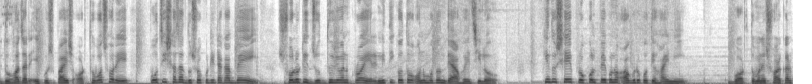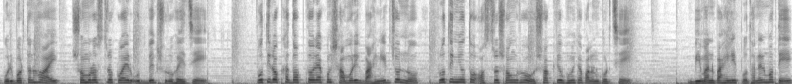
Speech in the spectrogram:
দু হাজার একুশ বাইশ অর্থ বছরে পঁচিশ হাজার দুশো কোটি টাকা ব্যয়ে ষোলোটি যুদ্ধবিমান ক্রয়ের নীতিগত অনুমোদন দেওয়া হয়েছিল। কিন্তু সেই প্রকল্পে কোনো অগ্রগতি হয়নি। বর্তমানে সরকার পরিবর্তন হওয়ায় সমরস্ত্র ক্রয়ের উদ্বেগ শুরু হয়েছে। প্রতিরক্ষা দপ্তর এখন সামরিক বাহিনীর জন্য প্রতিনিয়ত অস্ত্র সংগ্রহ সক্রিয় ভূমিকা পালন করছে। বিমান বাহিনীর প্রধানের মতে,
